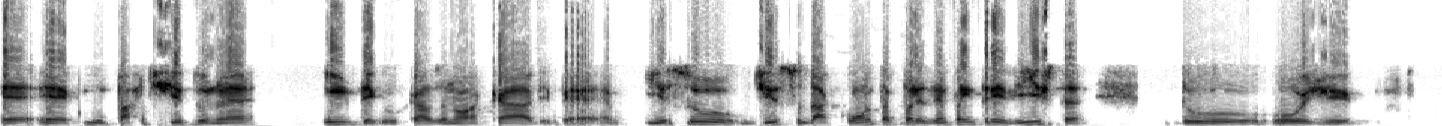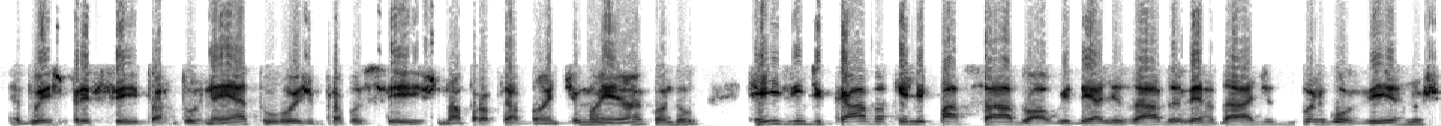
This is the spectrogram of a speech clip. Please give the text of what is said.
é, é, como partido né, íntegro, caso não acabe. É, isso disso dá conta, por exemplo, a entrevista do hoje é, do ex-prefeito Arthur Neto, hoje para vocês na própria Band de manhã, quando reivindicava aquele passado, algo idealizado, é verdade, dos governos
